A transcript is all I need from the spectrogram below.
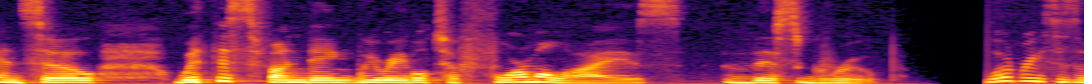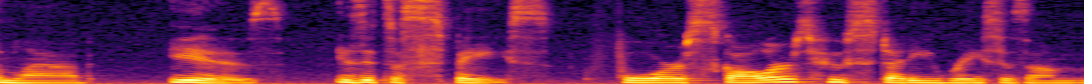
And so, with this funding, we were able to formalize this group. What Racism Lab is, is it's a space for scholars who study racism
